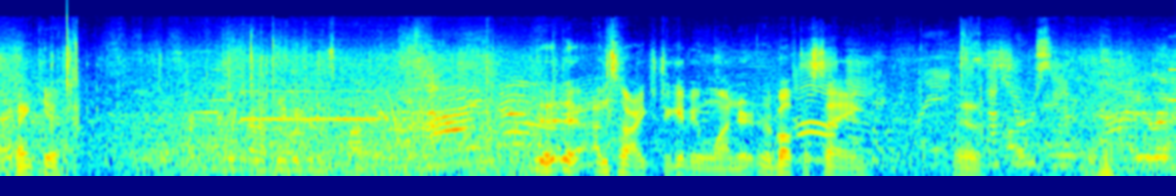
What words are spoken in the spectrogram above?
Uh, you. I'm sorry to give you one. They're they're both the same. Okay, great. That's your receipt. Are you ready?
